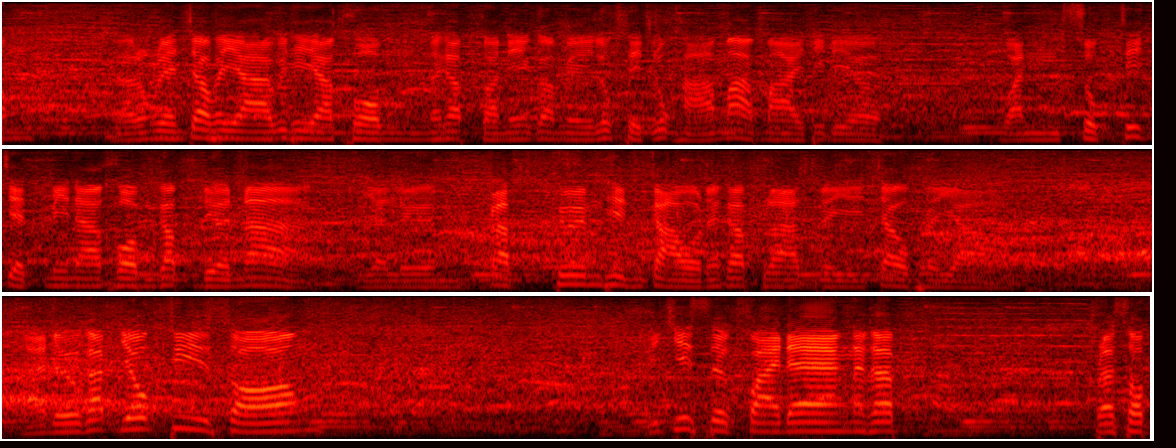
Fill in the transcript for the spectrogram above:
ง โรงเรียนเจ้าพยาวิทยาคมนะครับ ตอนนี้ก็มีลูกศิษย์ลูกหามากมายทีเดียว วันศุกร์ที่ 7 มีนาคมครับเดือนหน้า อย่าลืมกลับคืนถิ่นเก่านะครับราตรีเจ้าพระยาดูครับยกที่2พิชิตศึกฝ่ายแดงนะครับ ประสบ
